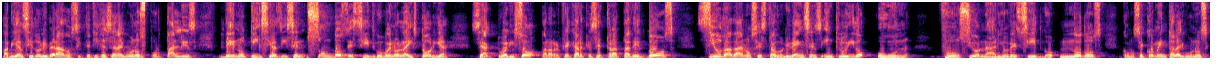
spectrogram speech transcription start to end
habían sido liberados. Si te fijas en algunos portales de noticias, dicen son dos de Citgo. Bueno, la historia se actualizó para reflejar que se trata de dos ciudadanos estadounidenses, incluido un funcionario de Citgo, no dos, como se comenta en algunas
